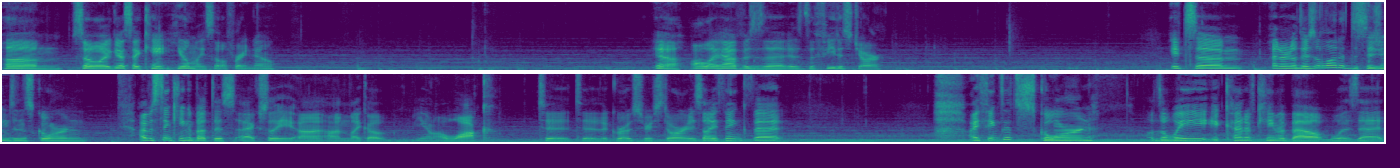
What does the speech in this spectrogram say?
Um, so I guess I can't heal myself right now. Yeah, all I have is the is the fetus jar. It's um I don't know, there's a lot of decisions in Scorn. I was thinking about this actually uh, on like a, you know, a walk to to the grocery store is I think that I think that Scorn the way it kind of came about was that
